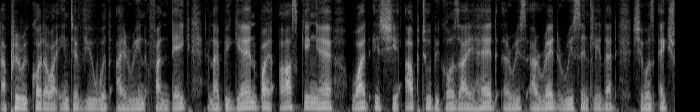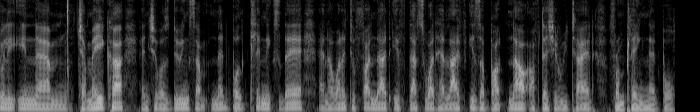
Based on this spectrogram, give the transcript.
uh, pre-record our interview with Irene van Dijk, and I began by asking her what is she up to because I had I read recently that she was actually in um, Jamaica and she was doing some netball clinics there, and I wanted to find out if that's what her life is about now after she retired from playing netball.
